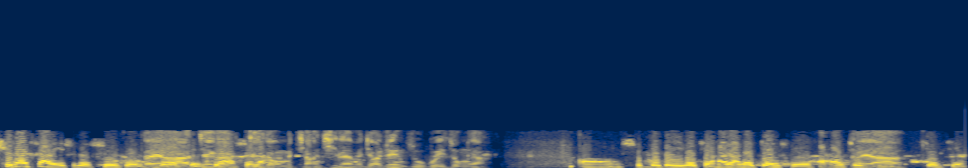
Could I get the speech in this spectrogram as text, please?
是他上一世的师傅给对呀、这个？这个我们讲起来嘛，叫认祖归宗呀，哦，是不是一个请他让他坚持好好修行对呀修行？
